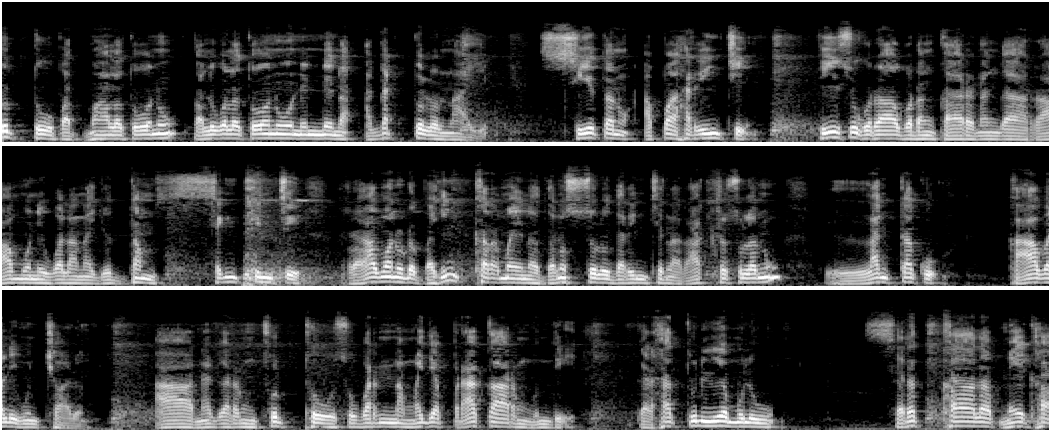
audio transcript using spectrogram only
చుట్టూ పద్మాలతోనూ కలువలతోనూ నిండిన అగట్టులున్నాయి సీతను అపహరించి తీసుకురావడం కారణంగా రాముని వలన యుద్ధం శంకించి రావణుడు భయంకరమైన ధనుస్సులు ధరించిన రాక్షసులను లంకకు కావలి ఉంచాడు. ఆ నగరం చుట్టూ సువర్ణమయ ప్రాకారం ఉంది. గ్రహతుల్యములు శరత్కాల మేఘ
